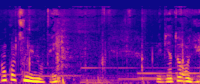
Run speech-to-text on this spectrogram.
On continue de monter. On est bientôt rendu.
